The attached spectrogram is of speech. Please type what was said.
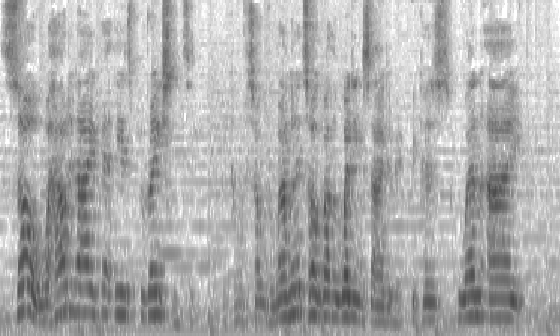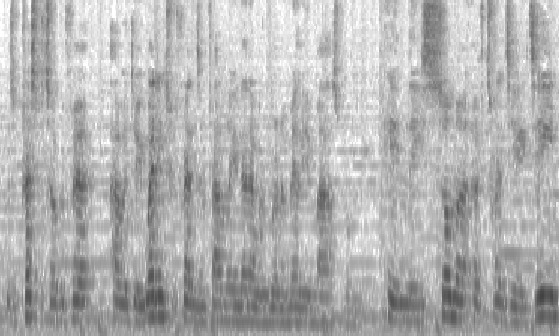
So, how did I get the inspiration to become a photographer? Well, I'm going to talk about the wedding side of it because when I was a press photographer, I would do weddings for friends and family and then I would run a million miles from them. In the summer of 2018,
